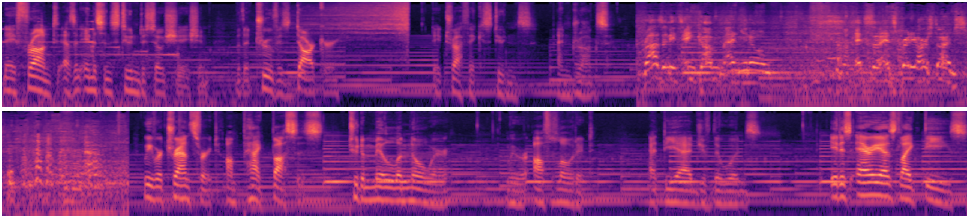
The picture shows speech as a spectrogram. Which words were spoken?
They front as an innocent student association, but the truth is darker. They traffic students and drugs. RASA needs income, and you know, it's uh, it's pretty harsh times. We were transferred on packed buses to the middle of nowhere. We were offloaded at the edge of the woods. It is areas like these,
